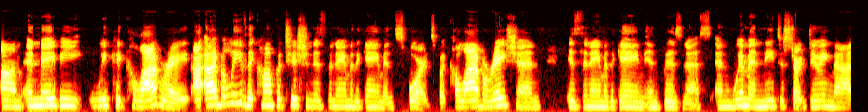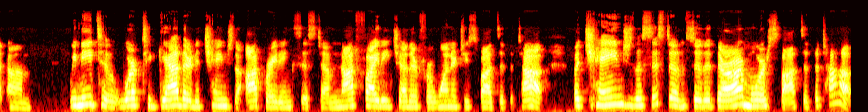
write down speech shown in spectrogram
Um, and maybe we could collaborate. I, I believe that competition is the name of the game in sports, but collaboration is the name of the game in business. And women need to start doing that. Um, we need to work together to change the operating system, not fight each other for one or two spots at the top, but change the system so that there are more spots at the top.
